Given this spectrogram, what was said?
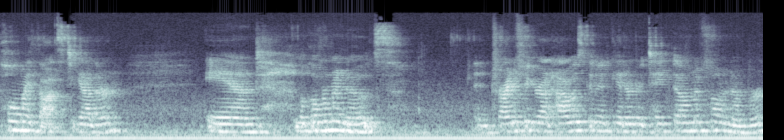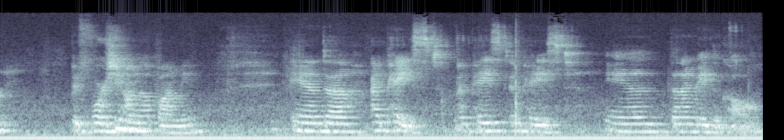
pull my thoughts together and look over my notes and try to figure out how I was going to get her to take down my phone number before she hung up on me. And uh, I paced, I paced and paced, and then I made the call.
